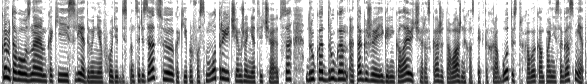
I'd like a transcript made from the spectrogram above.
Кроме того, узнаем, какие исследования входят в диспансеризацию, какие профосмотры осмотры, чем же они отличаются друг от друга, а также Игорь Николаевич расскажет о важных аспектах работы страховой компании «Сагасмед»,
